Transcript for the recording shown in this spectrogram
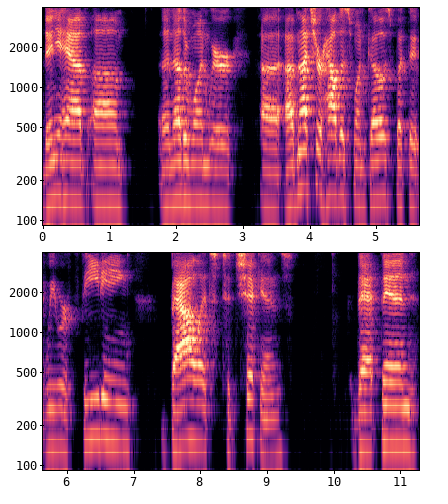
Then you have um, another one where uh, I'm not sure how this one goes, but that we were feeding ballots to chickens that then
